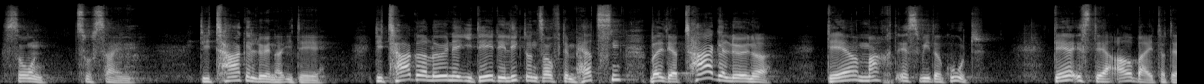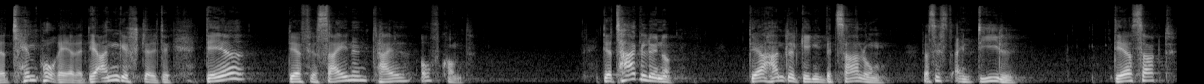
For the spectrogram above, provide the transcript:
Sohn zu sein. Die Tagelöhner-Idee. Die Tagelöhner-Idee, die liegt uns auf dem Herzen, weil der Tagelöhner, der macht es wieder gut. Der ist der Arbeiter, der Temporäre, der Angestellte, der, der für seinen Teil aufkommt. Der Tagelöhner, der handelt gegen Bezahlung. Das ist ein Deal. Der sagt,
